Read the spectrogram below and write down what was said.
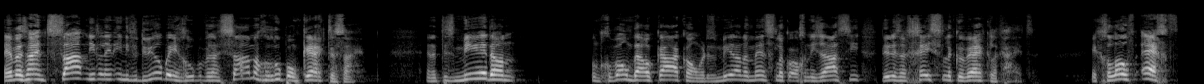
En we zijn samen, niet alleen individueel ben je geroepen, we zijn samen geroepen om kerk te zijn. En het is meer dan een gewoon bij elkaar komen. Het is meer dan een menselijke organisatie. Dit is een geestelijke werkelijkheid. Ik geloof echt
